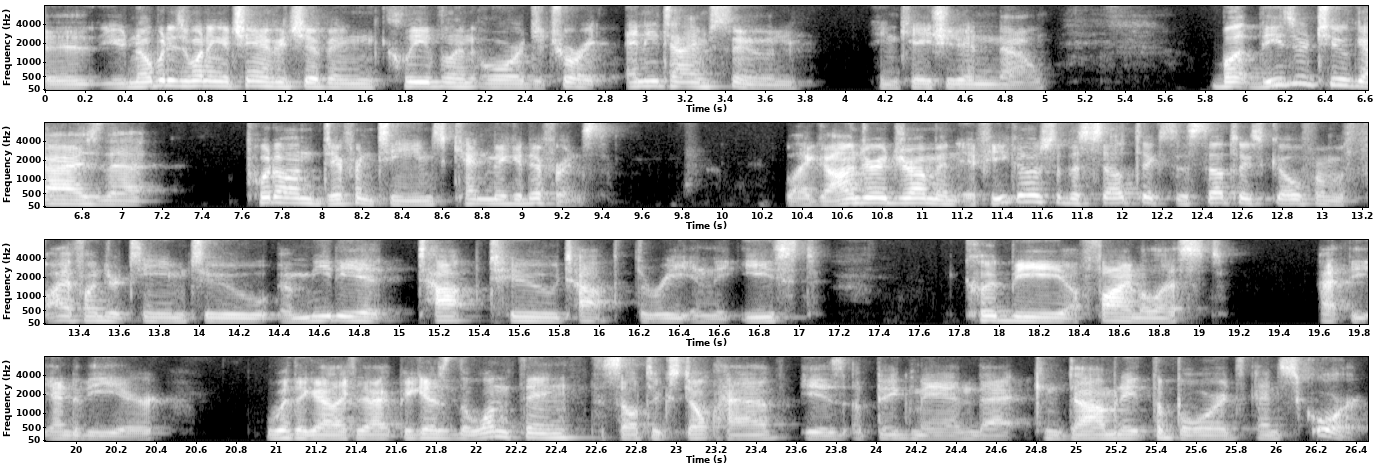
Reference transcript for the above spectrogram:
Uh, you, nobody's winning a championship in Cleveland or Detroit anytime soon, in case you didn't know. But these are two guys that put on different teams can make a difference. Like Andre Drummond, if he goes to the Celtics, the Celtics go from a 500 team to immediate top two, top three in the East. Could be a finalist at the end of the year with a guy like that because the one thing the Celtics don't have is a big man that can dominate the boards and score.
